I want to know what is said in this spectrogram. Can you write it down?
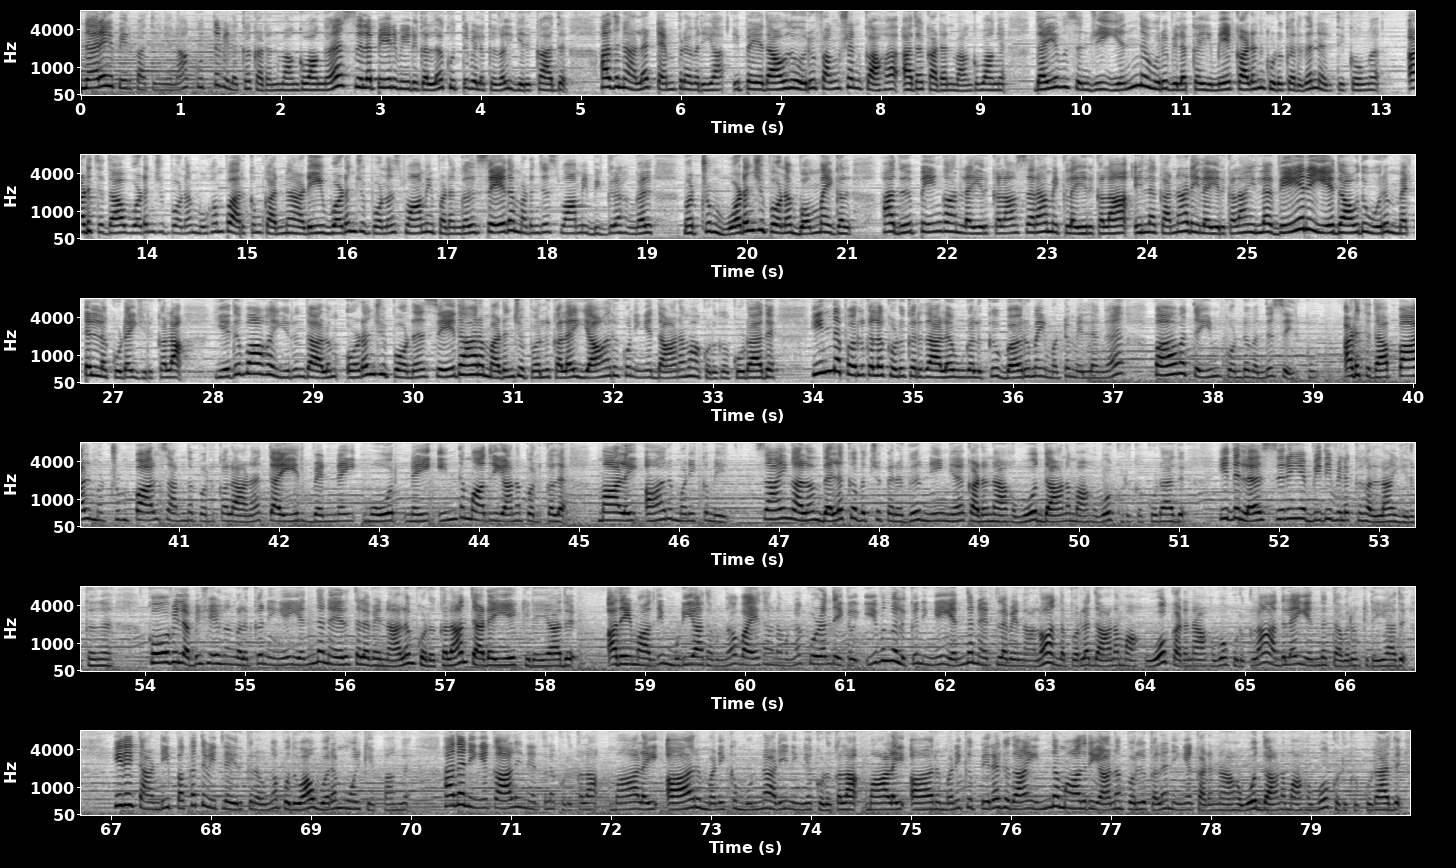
நிறைய பேர் பார்த்தீங்கன்னா குத்து விளக்கு கடன் வாங்குவாங்க. சில பேர் வீடுகளில் குத்து விளக்குகள் இருக்காது. அதனால டெம்பரவரியா இப்போ ஏதாவது ஒரு ஃபங்க்ஷனுக்காக அதை கடன் வாங்குவாங்க. தயவு செஞ்சு எந்த ஒரு விளக்கையுமே கடன் கொடுக்கறத நிறுத்திக்கோங்க. அடுத்ததா உடஞ்சு போன முகம் பார்க்கும் கண்ணாடி உடஞ்சு போன சுவாமி படங்கள் சேதமடைஞ்ச சுவாமி விக்கிரகங்கள் மற்றும் உடஞ்சு போன பொம்மைகள். அது பேங்கான்ல இருக்கலாம் செராமிக்ல இருக்கலாம் இல்லை கண்ணாடியில் இருக்கலாம் இல்லை வேறு ஏதாவது ஒரு மெட்டல்ல கூட இருக்கலாம். எதுவாக இருந்தாலும் உடஞ்சு போன சேதாரம் அடைஞ்ச பொருட்களை யாருக்கும் நீங்கள் தானமாக கொடுக்கக்கூடாது. இந்த பொருட்களை கொடுக்கறதால உங்களுக்கு வறுமை மட்டும் இல்லைங்க பாவத்தையும் கொண்டு வந்து சேர்க்கும். அடுத்ததா பால் மற்றும் பால் சார்ந்த பொருட்களான தயிர் வெண்ணெய் மோர் நெய் இந்த மாதிரியான பொருட்களை மாலை ஆறு மணிக்கு மேல் சாயங்காலம் விளக்க வச்ச பிறகு நீங்க கடனாகவோ தானமாகவோ கொடுக்கக்கூடாது. இதுல சிறிய விதி விலக்குகள்லாம் இருக்குங்க. கோவில் அபிஷேகங்களுக்கு நீங்க எந்த நேரத்துல வேணாலும் கொடுக்கலாம் தடையே கிடையாது. அதே மாதிரி முடியாதவங்க வயதானவங்க குழந்தைகள் இவங்களுக்கு நீங்கள் எந்த நேரத்தில் வேணாலும் அந்த பொருளை தானமாகவோ கடனாகவோ கொடுக்கலாம். அதில் எந்த தவறும் கிடையாது. இதை தாண்டி பக்கத்து வீட்டில் இருக்கிறவங்க பொதுவாக உரமோர் கேட்பாங்க. அதை நீங்கள் காலை நேரத்தில் கொடுக்கலாம். மாலை ஆறு மணிக்கு முன்னாடி நீங்கள் கொடுக்கலாம். மாலை ஆறு மணிக்கு பிறகு தான் இந்த மாதிரியான பொருட்களை நீங்கள் கடனாகவோ தானமாகவோ கொடுக்கக்கூடாது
